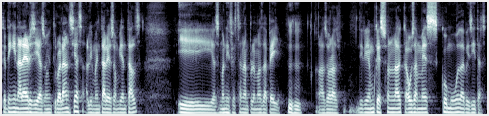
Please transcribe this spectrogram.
que tinguin al·lèrgies o intoleràncies alimentàries o ambientals i es manifesten en problemes de pell. Mhm. Aleshores, diríem que són la causa més comú de visites.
